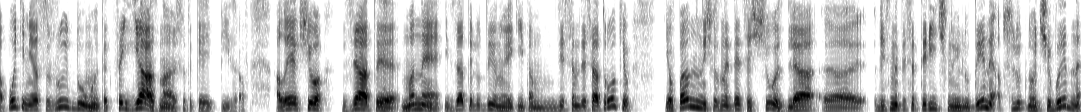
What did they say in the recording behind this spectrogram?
А потім я сижу і думаю, так це я знаю, що таке епіграф. Але якщо взяти мене і взяти людину, якій там 80 років, я впевнений, що знайдеться щось для е, 80-річної людини абсолютно очевидне,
